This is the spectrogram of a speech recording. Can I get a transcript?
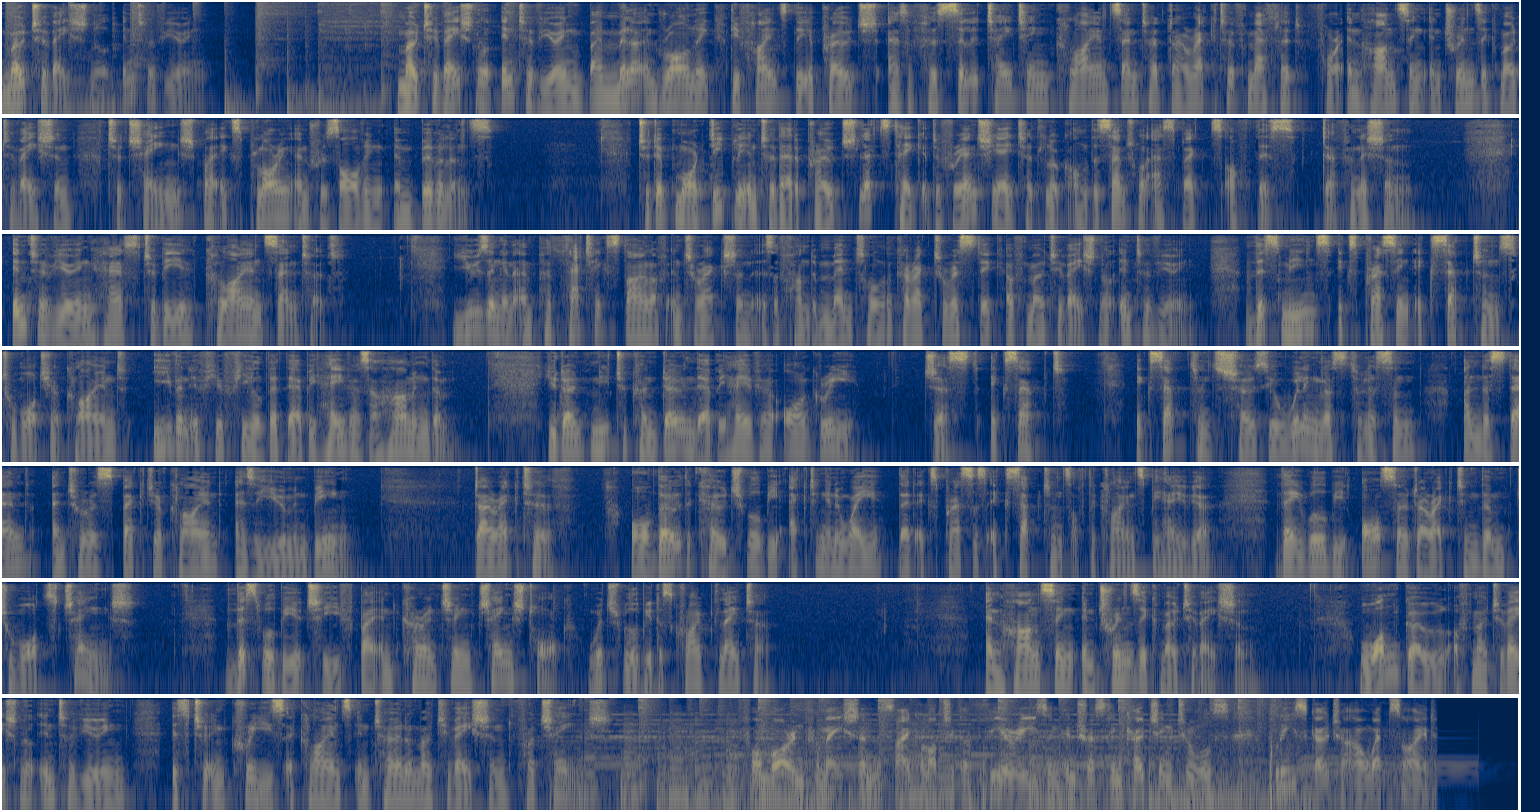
Motivational interviewing. Motivational interviewing by Miller and Rollnick defines the approach as a facilitating client-centered directive method for enhancing intrinsic motivation to change by exploring and resolving ambivalence. To dip more deeply into that approach, let's take a differentiated look on the central aspects of this definition. Interviewing has to be client-centered. Using an empathetic style of interaction is a fundamental characteristic of motivational interviewing. This means expressing acceptance toward your client even if you feel that their behaviors are harming them. You don't need to condone their behavior or agree. Just accept. Acceptance shows your willingness to listen, understand and to respect your client as a human being. Directive. Although the coach will be acting in a way that expresses acceptance of the client's behavior, they will be also directing them towards change. This will be achieved by encouraging change talk, which will be described later. Enhancing intrinsic motivation. One goal of motivational interviewing is to increase a client's internal motivation for change. For more information, psychological theories and interesting coaching tools, please go to our website.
